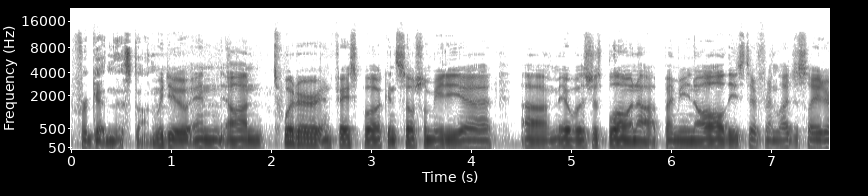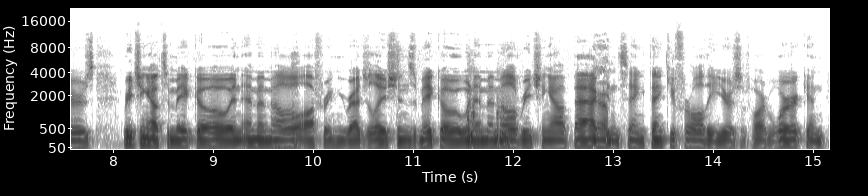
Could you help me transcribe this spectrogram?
for getting this done. We do, and on Twitter and Facebook and social media um, it was just blowing up. I mean, all these different legislators reaching out to MACo and MML offering congratulations, MACo and MML reaching out back yeah. and saying thank you for all the years of hard work. And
